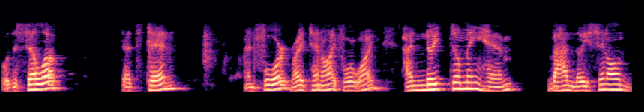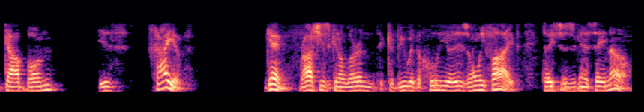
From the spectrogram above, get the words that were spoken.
or the sella, that's 10 and 4, right? 10 high, 4 wide. Hanoitel mehem v'hanoisin al gabon is chayev. Again, Rashi's going to learn it could be where the chulia is only 5. Taisus is going to say no.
